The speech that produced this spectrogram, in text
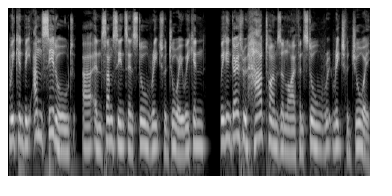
we can be unsettled uh, in some sense and still reach for joy. We can we can go through hard times in life and still re- reach for joy.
